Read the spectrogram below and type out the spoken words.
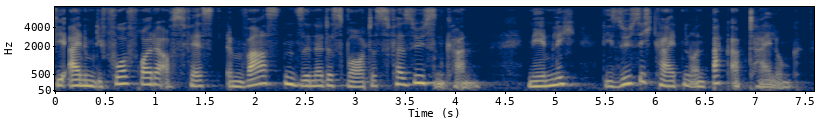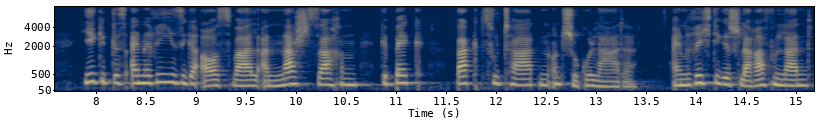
die einem die Vorfreude aufs Fest im wahrsten Sinne des Wortes versüßen kann, nämlich die Süßigkeiten- und Backabteilung. Hier gibt es eine riesige Auswahl an Naschsachen, Gebäck, Backzutaten und Schokolade. Ein richtiges Schlaraffenland,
